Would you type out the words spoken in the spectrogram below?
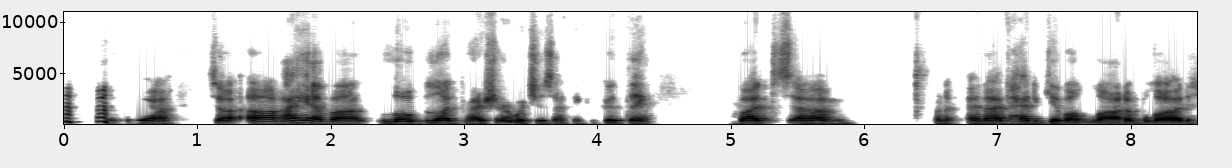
yeah. So uh, I have a low blood pressure, which is, I think, a good thing. But um, and I've had to give a lot of blood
